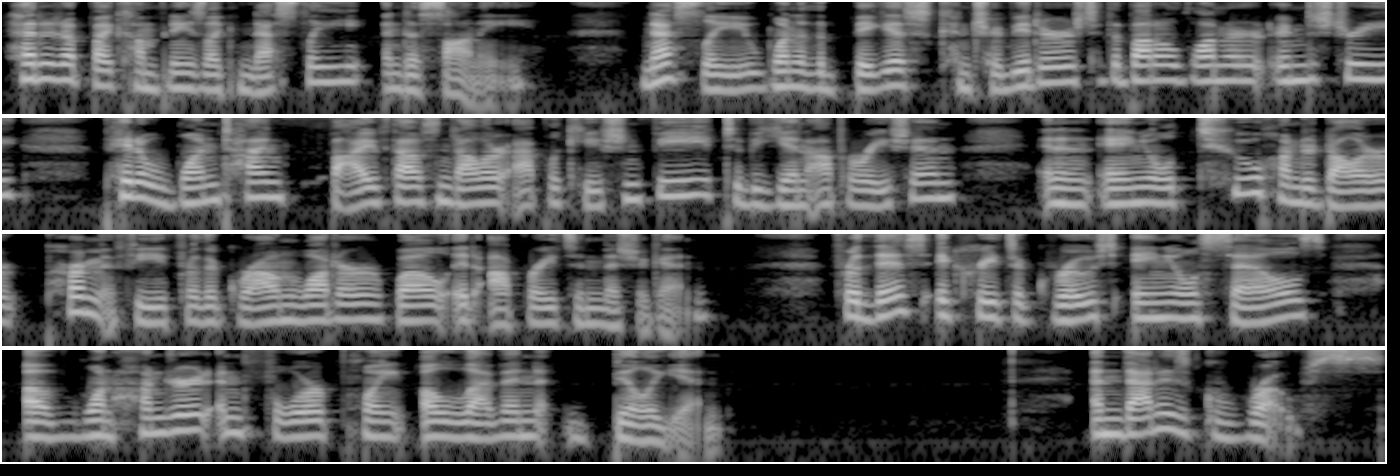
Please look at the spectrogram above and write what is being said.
headed up by companies like Nestle and Dasani. Nestle, one of the biggest contributors to the bottled water industry, paid a one time $5,000 application fee to begin operation and an annual $200 permit fee for the groundwater well it operates in Michigan. For this, it creates a gross annual sales of 104.11 billion. And that is gross.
